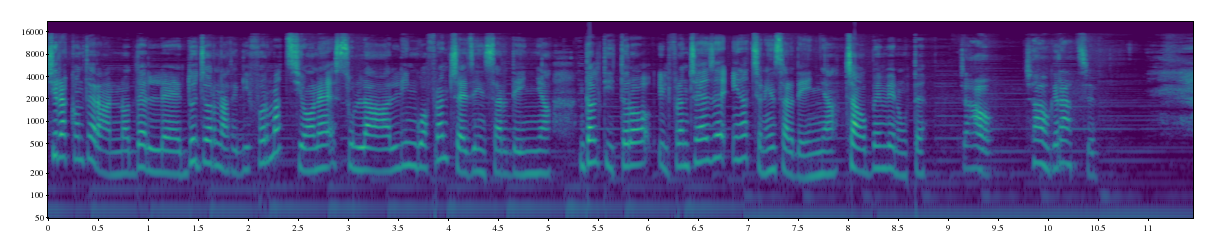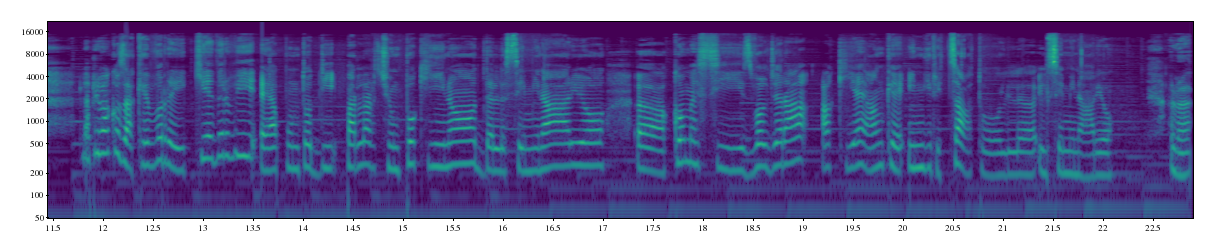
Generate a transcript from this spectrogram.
Ci racconteranno delle due giornate di formazione sulla lingua francese in Sardegna, dal titolo Il francese in azione in Sardegna. Ciao, benvenute. Ciao, ciao, grazie. La prima cosa che vorrei chiedervi è appunto di parlarci un pochino del seminario, eh, come si svolgerà, a chi è anche indirizzato il, il seminario. Allora,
